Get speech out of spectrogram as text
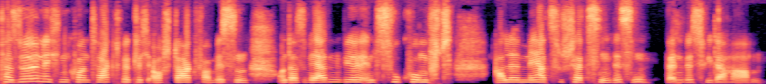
persönlichen Kontakt wirklich auch stark vermissen. Und das werden wir in Zukunft alle mehr zu schätzen wissen, wenn wir es wieder haben.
